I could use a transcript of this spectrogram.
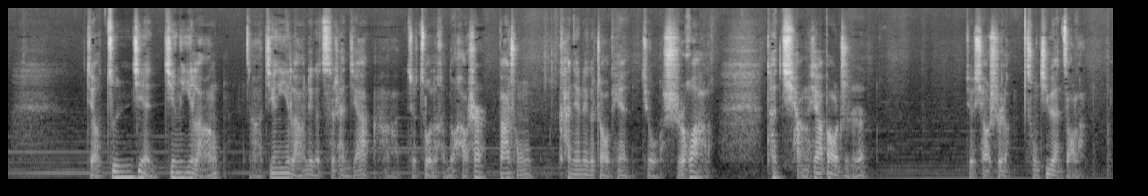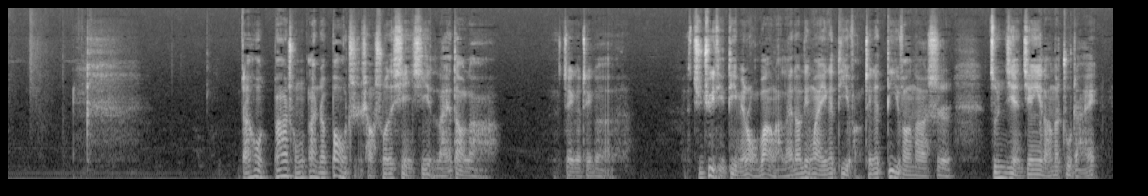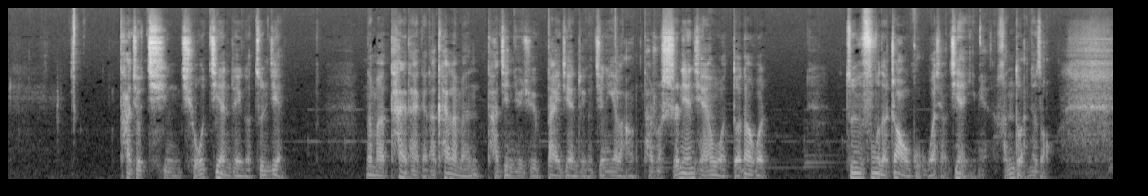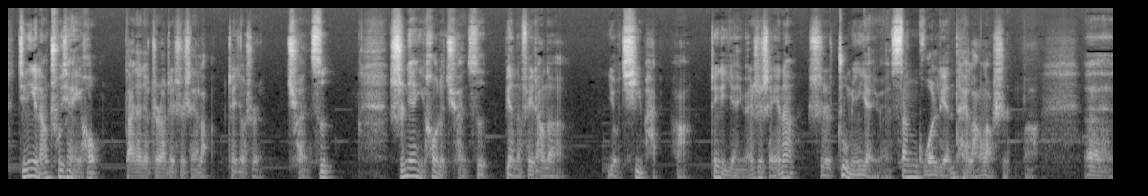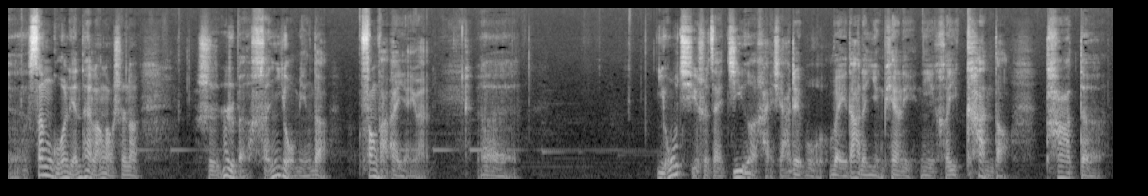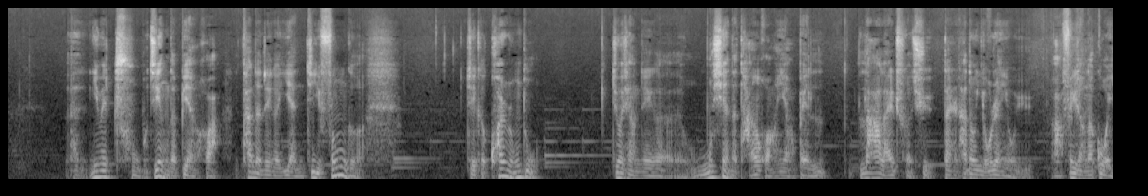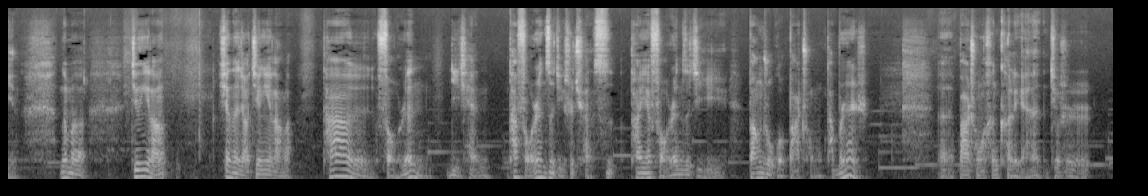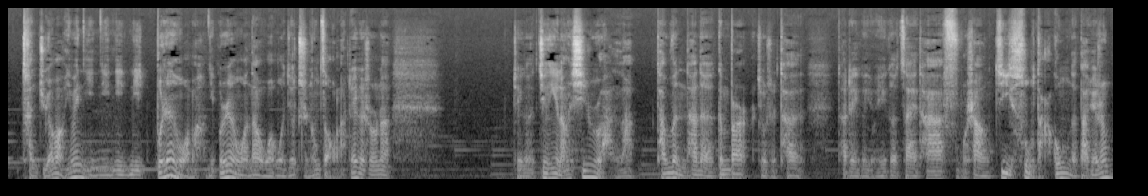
叫尊见京一郎。啊，京一郎这个慈善家啊，就做了很多好事儿。八重看见这个照片就石化了，他抢下报纸，就消失了，从妓院走了。然后八重按照报纸上说的信息来到了这个这个具具体地名我忘了，来到另外一个地方。这个地方呢是尊见京一郎的住宅，他就请求见这个尊见。那么太太给他开了门，他进去去拜见这个京一郎。他说：“十年前我得到过尊夫的照顾，我想见一面，很短就走。”京一郎出现以后，大家就知道这是谁了，这就是犬饲。十年以后的犬饲变得非常的有气派啊！这个演员是谁呢？是著名演员三国连太郎老师啊。呃，三国连太郎老师呢，是日本很有名的方法派演员。呃，尤其是在《饥饿海峡》这部伟大的影片里，你可以看到他的呃，因为处境的变化，他的这个演技风格。这个宽容度就像这个无限的弹簧一样被拉来扯去，但是他都游刃有余啊，非常的过瘾。那么京一郎现在叫京一郎了，他否认以前，他否认自己是犬饲，他也否认自己帮助过八重，他不认识。呃，八重很可怜，就是很绝望，因为你你你你不认我嘛，你不认我，那我我就只能走了。这个时候呢，这个京一郎心软了，他问他的跟班儿，就是他他这个有一个在他府上寄宿打工的大学生，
